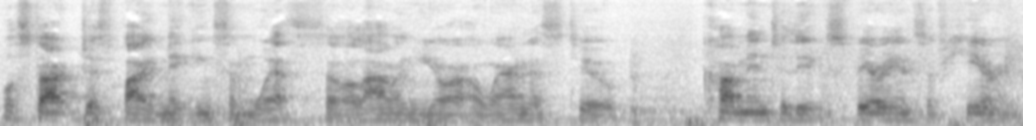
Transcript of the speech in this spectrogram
we'll start just by making some width. So allowing your awareness to come into the experience of hearing.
